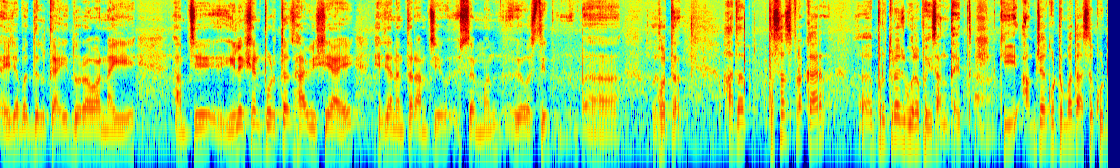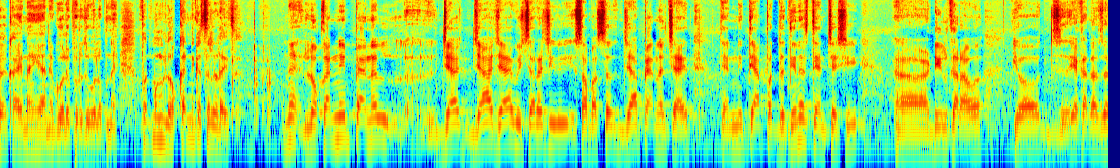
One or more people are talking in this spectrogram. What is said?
ह्याच्याबद्दल काही दुरावा नाही आहे आमचे इलेक्शन पुरतंच हा विषय आहे. ह्याच्यानंतर आमचे संबंध व्यवस्थित होतात. आता तसाच प्रकार पृथ्वीराज गोलपही सांगतायत की आमच्या कुटुंबात असं कुठं काय नाही आणि गोलप विरुद्ध गोलप नाही. पण मग लोकांनी कसं लढायचं? नाही लोकांनी पॅनल ज्या ज्या ज्या विचाराची सभासद ज्या पॅनलचे आहेत त्यांनी त्या पद्धतीनंच त्यांच्याशी डील करावं किंवा ज- एखादा जर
